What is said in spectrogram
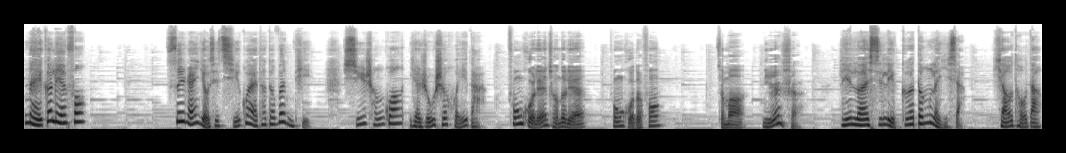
哪个连峰？”虽然有些奇怪他的问题，徐成光也如实回答：“烽火连城的连，烽火的烽。怎么，你认识？”林鸾心里咯噔了一下，摇头道：“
